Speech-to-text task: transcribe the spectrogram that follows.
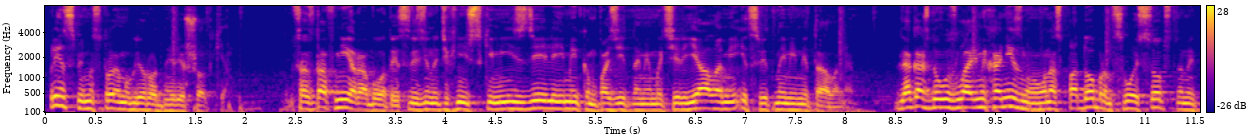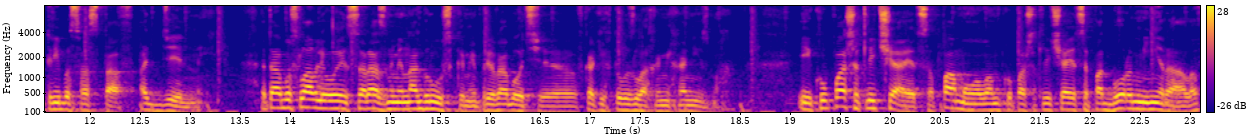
В принципе, мы строим углеродные решетки. Состав не работает с резинотехническими изделиями, композитными материалами и цветными металлами. Для каждого узла и механизма у нас подобран свой собственный трибосостав, отдельный. Это обуславливается разными нагрузками при работе в каких-то узлах и механизмах. И купаж отличается помолом, купаж отличается подбором минералов,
